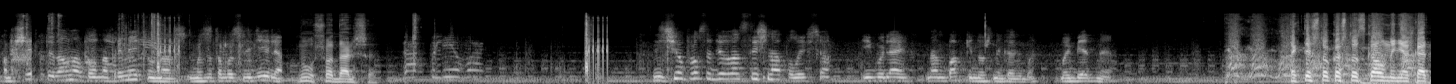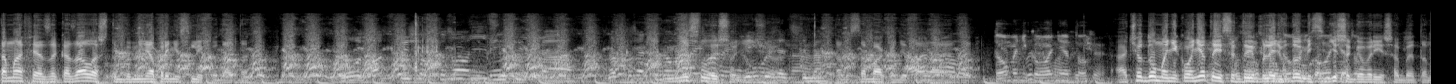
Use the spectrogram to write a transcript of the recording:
Вообще, ты давно был на примете у нас, мы за тобой следили. Ну, что дальше? Ничего, просто 12 тысяч на пол и все. И гуляй. Нам бабки нужны как бы. Мы бедные. Так ты ж только что сказал, меня какая-то мафия заказала, чтобы меня принесли куда-то. Ну, 20 тысяч он сказал, не тебя. Слышу ничего. Там собака где-то лает. Дома никого нету. А чё дома никого нет, если ты, блядь, в доме сидишь и нету. говоришь об этом?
